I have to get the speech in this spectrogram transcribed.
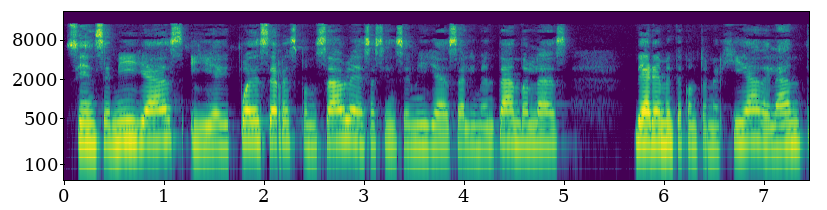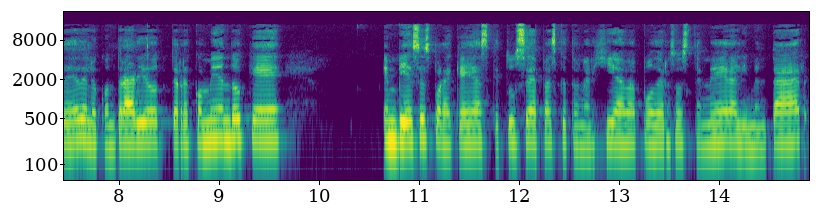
100 semillas y eh, puedes ser responsable de esas 100 semillas alimentándolas, diariamente con tu energía, adelante. De lo contrario, te recomiendo que empieces por aquellas que tú sepas que tu energía va a poder sostener, alimentar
